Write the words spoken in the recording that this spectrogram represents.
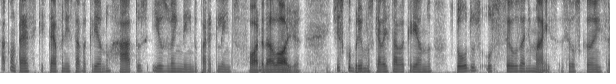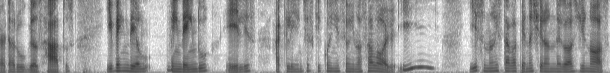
Acontece que Stephanie estava criando ratos e os vendendo para clientes fora da loja. Descobrimos que ela estava criando todos os seus animais, seus cães, tartarugas, ratos, e vendendo eles a clientes que conheceu em nossa loja. Isso não estava apenas tirando negócio de nós.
